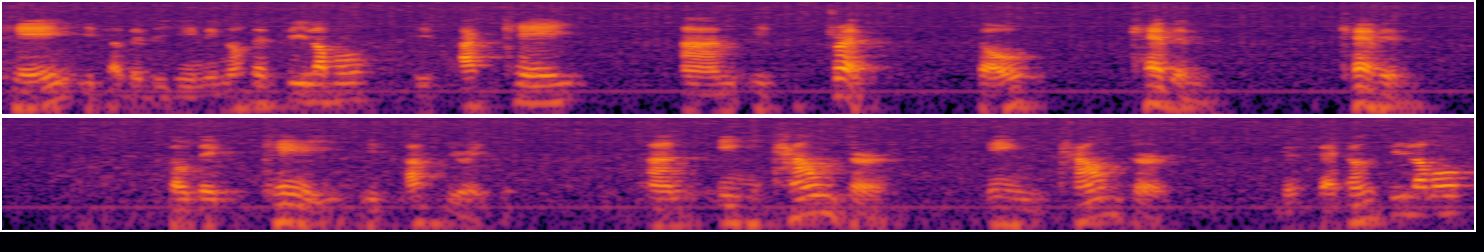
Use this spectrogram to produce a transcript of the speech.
K is at the beginning of the syllable, it's a K, and it's stressed. So Kevin, Kevin. So the K is aspirated. And encounter, encounter, the second syllable,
